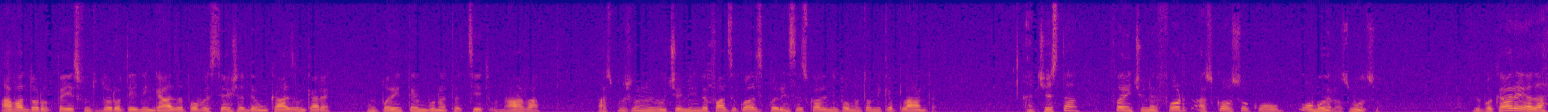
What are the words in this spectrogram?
Ava Dorotei, Sfântul Dorotei din Gaza, povestește de un caz în care un părinte îmbunătățit, un Ava, a spus unui ucenic de față cu alți părinți să scoate din pământ o mică plantă. Acesta fără niciun efort, a scos-o cu o mână, o smulțul. După care i-a dat,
